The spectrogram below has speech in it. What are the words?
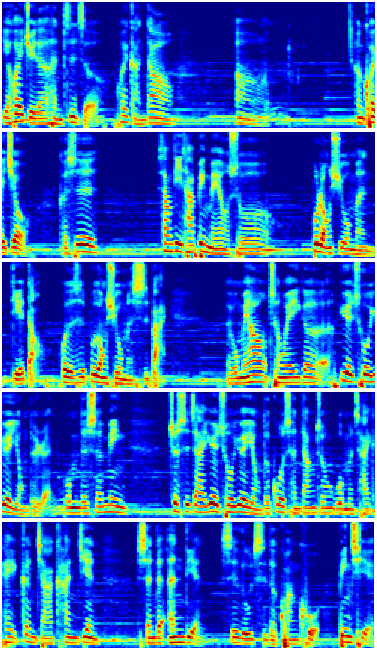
也会觉得很自责，会感到嗯很愧疚。可是，上帝他并没有说不容许我们跌倒，或者是不容许我们失败。我们要成为一个越挫越勇的人。我们的生命就是在越挫越勇的过程当中，我们才可以更加看见神的恩典是如此的宽阔，并且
